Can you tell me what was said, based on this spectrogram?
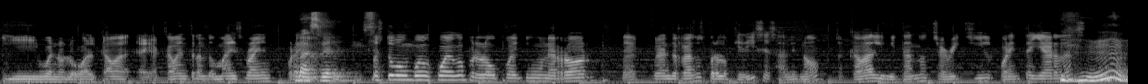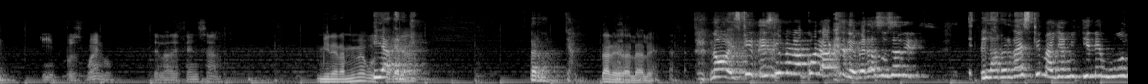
y bueno, luego acaba, eh, acaba entrando Miles Bryant, por ahí, pues tuvo un buen juego, pero luego por ahí tuvo un error, grandes rasgos, pero lo que dice sale, ¿no? acaba limitando a Cherry Hill 40 yardas y pues bueno, de la defensa. Miren, a mí me gustaría... Perdón, ya. Dale, dale, dale. no, es que, es que me da coraje, de veras, o sea, la verdad es que Miami tiene muy,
